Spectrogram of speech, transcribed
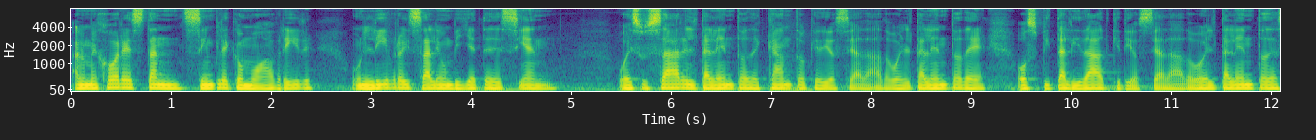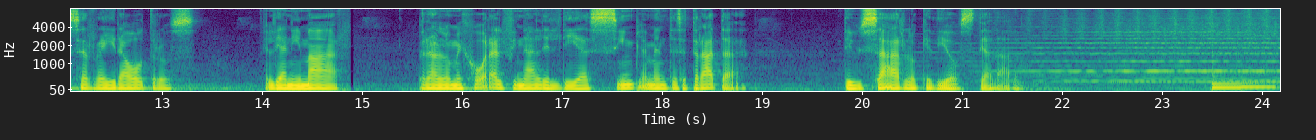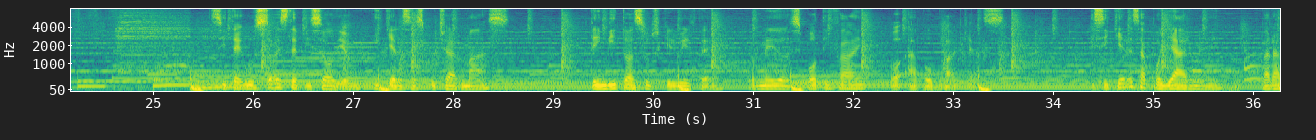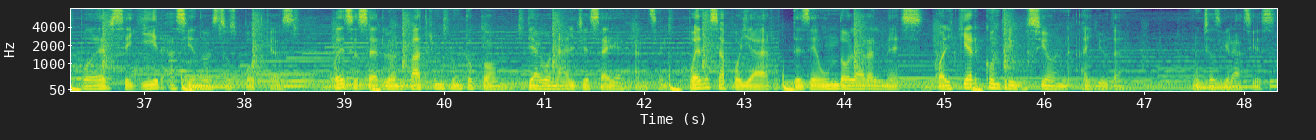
A lo mejor es tan simple como abrir un libro y sale un billete de 100, o es usar el talento de canto que Dios te ha dado, o el talento de hospitalidad que Dios te ha dado, o el talento de hacer reír a otros, el de animar. Pero a lo mejor al final del día simplemente se trata de usar lo que Dios te ha dado. Si te gustó este episodio y quieres escuchar más, te invito a suscribirte por medio de Spotify o Apple Podcasts. Y si quieres apoyarme para poder seguir haciendo estos podcasts, puedes hacerlo en patreon.com diagonal Hansen. Puedes apoyar desde un dólar al mes. Cualquier contribución ayuda. Muchas gracias.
